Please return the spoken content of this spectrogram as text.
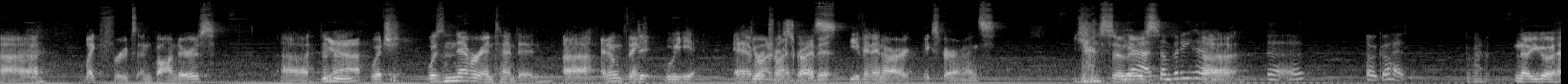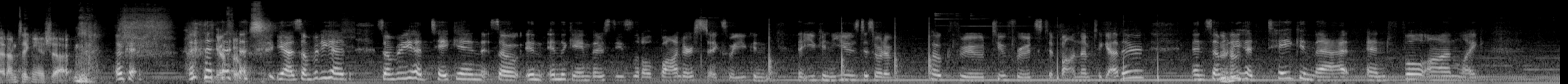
uh, like fruits and bonders. Uh, Yeah. which was never intended. Uh, I don't think Did- we ever wanna tried describe this, it? even in our experiments. Yeah, so yeah, there's. somebody had. uh, uh, oh, go ahead. no, you go ahead. I'm taking a shot. Okay. Yeah, somebody had somebody had taken so in, in the game there's these little bonder sticks where you can that you can use to sort of poke through two fruits to bond them together. And somebody Mhm. had taken that and full on like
